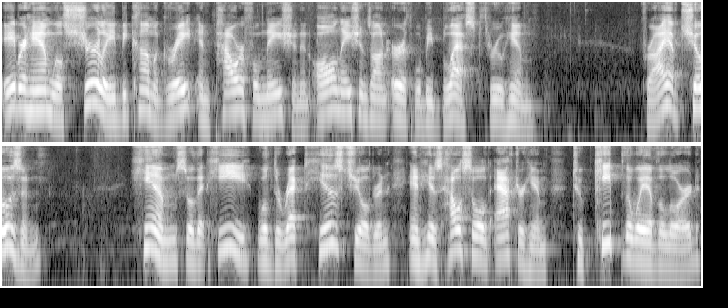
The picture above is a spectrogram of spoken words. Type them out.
Abraham will surely become a great and powerful nation, and all nations on earth will be blessed through him. For I have chosen him so that he will direct his children and his household after him to keep the way of the Lord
